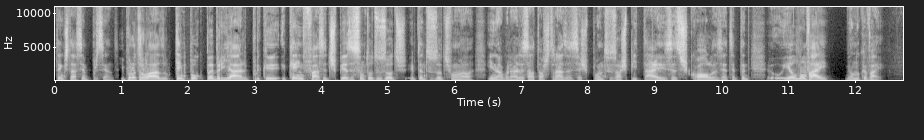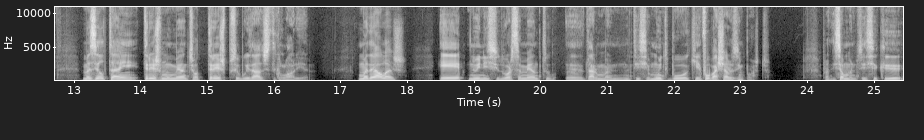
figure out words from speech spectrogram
tem que estar sempre presente. E por outro lado, tem pouco para brilhar, porque quem faz a despesa são todos os outros. E portanto, os outros vão inaugurar as autoestradas, as pontes, os hospitais, as escolas, etc. Portanto, ele não vai. Ele nunca vai. Mas ele tem três momentos ou três possibilidades de glória. Uma delas é, no início do orçamento, uh, dar uma notícia muito boa que é vou baixar os impostos. Pronto, isso é uma notícia que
